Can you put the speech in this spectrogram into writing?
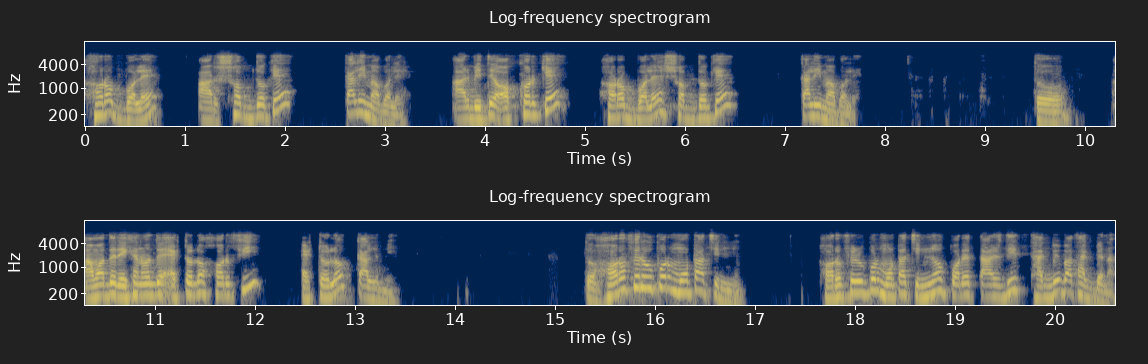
হরফ বলে আর শব্দকে কালিমা বলে। আরবিতে অক্ষরকে হরফ বলে, শব্দকে কালিমা বলে। তো আমাদের এখানের মধ্যে একটা হলো হরফি, একটা হলো কালমি। তো হরফের উপর মোটা চিহ্ন। হরফের উপর মোটা চিহ্ন, পরে তাসদিদ থাকবে বা থাকবে না।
